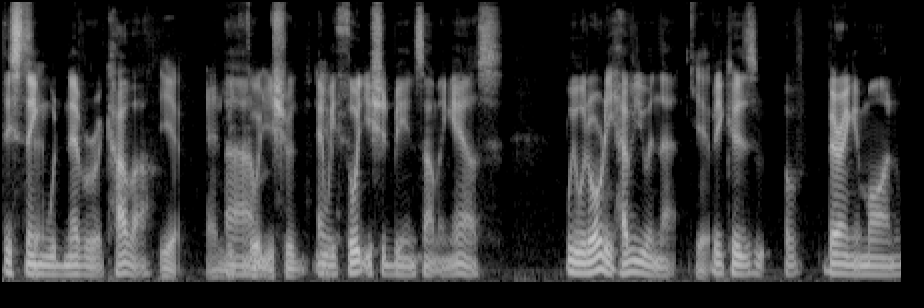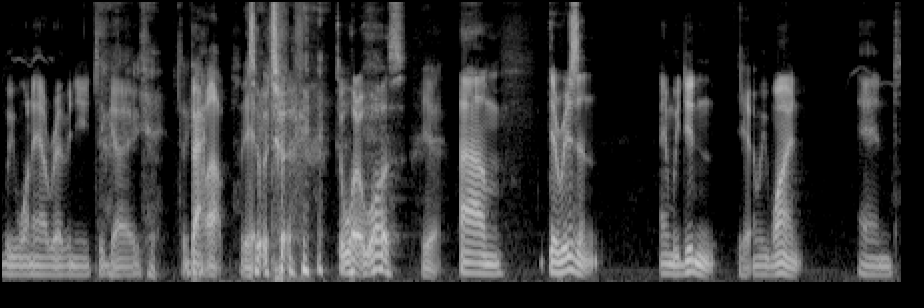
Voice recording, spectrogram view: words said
this thing So- would never recover, Yeah. And we Um, thought you should. and we thought you should be in something else, we would already have you in that. Yeah. Because of bearing in mind we want our revenue to go to go back up. Yeah. to, to, to what it was. Yeah. Um, there isn't, and we didn't, Yeah. and we won't. And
